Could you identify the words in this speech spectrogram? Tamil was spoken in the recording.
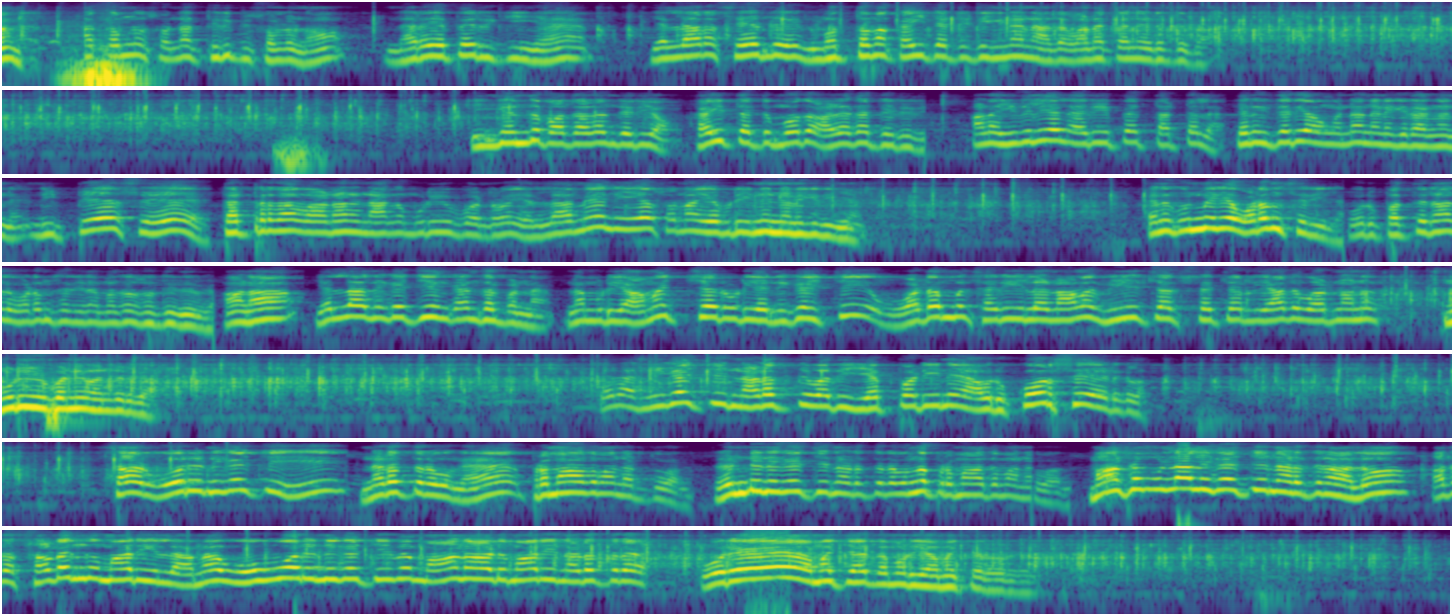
அக்கம்னு சொன்னால் திருப்பி சொல்லணும். நிறைய பேர் இருக்கீங்க. எல்லாரும் சேர்ந்து மொத்தமாக கை தட்டிட்டீங்கன்னா நான் அதை வணக்கம்னு எடுத்துப்பேன். இங்கேருந்து பார்த்தா தான் தெரியும். கை தட்டும் போது அழகாக தெரியுது. ஆனால் இதுலேயே நிறைய பேர் தட்டலை. எனக்கு தெரியும் அவங்க என்ன நினைக்கிறாங்கன்னு. நீ பேசு தட்டுறதா வேணான்னு நாங்கள் முடிவு பண்ணுறோம் எல்லாமே நீயே சொன்னால் எப்படின்னு நினைக்கிறீங்க. எனக்கு உண்மையிலேயே உடம்பு சரியில்லை. ஒரு பத்து நாள் உடம்பு சரியில்லாம தான் சுற்றிட்டு இருக்கேன் ஆனால் எல்லா நிகழ்ச்சியும் கேன்சல் பண்ணேன். நம்முடைய அமைச்சருடைய நிகழ்ச்சி உடம்பு சரியில்லைனாலும் வீல் சேர் ஸ்ட்ரெச்சர்லையாவது வரணும்னு முடிவு பண்ணி வந்திருக்கேன். ஏன்னா நிகழ்ச்சி நடத்துவது எப்படின்னு அவர் கோர்ஸே எடுக்கலாம். சார் ஒரு நிகழ்ச்சி நடத்துறவங்க பிரமாதமா நடத்துவாங்க. ரெண்டு நிகழ்ச்சி நடத்துறவங்க பிரமாதமா நடத்துவாங்க. மாசம் உள்ள நிகழ்ச்சி நடத்தினாலும் அதை சடங்கு மாதிரி இல்லாம ஒவ்வொரு நிகழ்ச்சியுமே மாநாடு மாதிரி நடத்துற ஒரே அமைச்சர் நம்முடைய அமைச்சர் அவர்கள்.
